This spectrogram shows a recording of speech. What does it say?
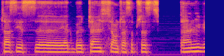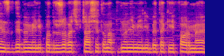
czas jest e, jakby częścią czasoprzestrzeni, więc gdyby mieli podróżować w czasie, to na pewno nie mieliby takiej formy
